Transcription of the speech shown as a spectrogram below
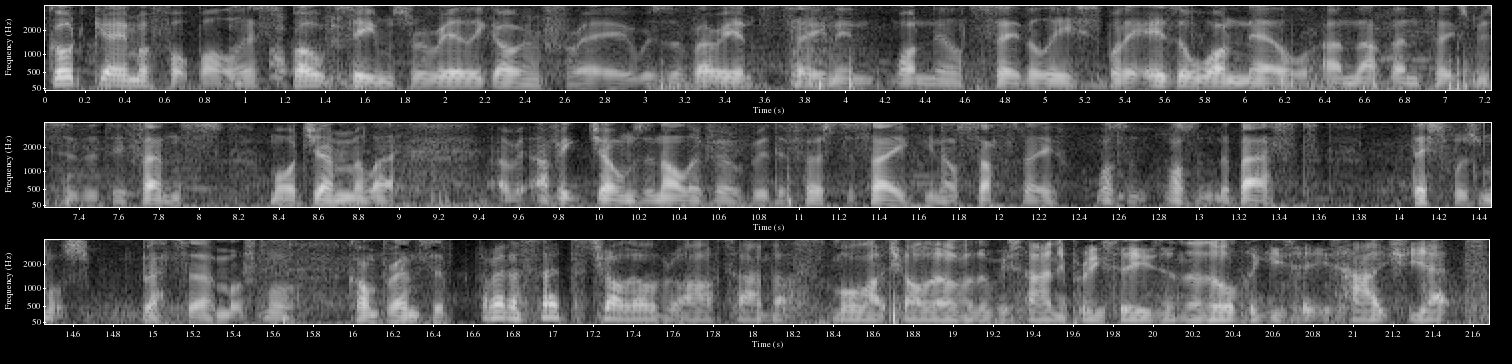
good game of football. This both teams were really going for it. It was a very entertaining one 0 to say the least. But it is a one 0 and that then takes me to the defence more generally. I, I think Jones and Oliver would be the first to say, you know, Saturday wasn't wasn't the best. This was much better, much more comprehensive. I mean, I said to Charlie Oliver at half time, that's more like Charlie Oliver that we signed in pre season. I don't think he's hit his heights yet.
